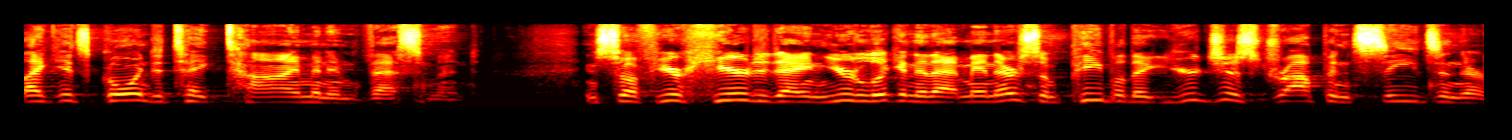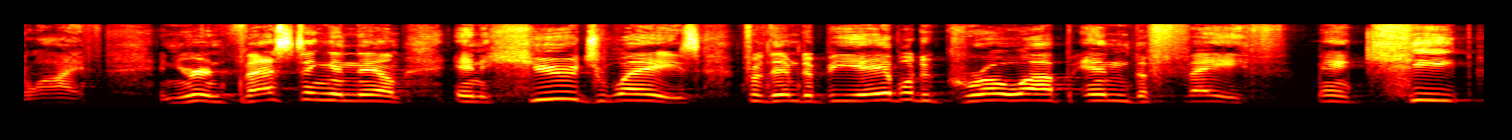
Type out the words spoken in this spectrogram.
Like it's going to take time and investment. And so, if you're here today and you're looking at that, man, there's some people that you're just dropping seeds in their life and you're investing in them in huge ways for them to be able to grow up in the faith. Man, keep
